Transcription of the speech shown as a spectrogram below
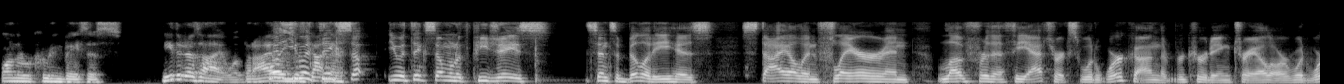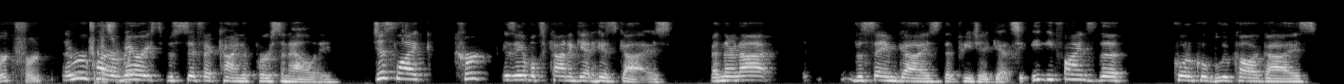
or on the recruiting basis. Neither does Iowa, but Iowa well, you would think so, you would think someone with PJ's sensibility, his style and flair and love for the theatrics would work on the recruiting trail or would work for They require a very specific kind of personality. Just like Kirk is able to kind of get his guys, and they're not the same guys that PJ gets. He, he finds the quote unquote blue collar guys,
